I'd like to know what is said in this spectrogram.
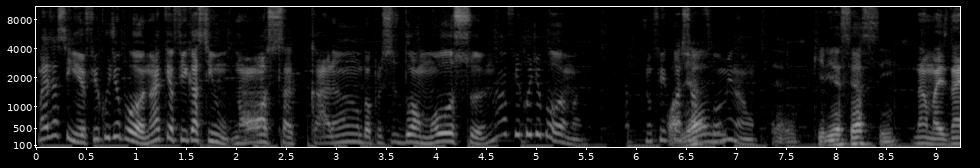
Mas assim, eu fico de boa. Não é que eu fico assim, nossa, caramba, eu preciso do almoço. Não, eu fico de boa, mano. Não fico com Olha- essa fome, não. É, queria ser assim. Não, mas na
